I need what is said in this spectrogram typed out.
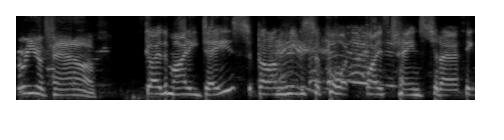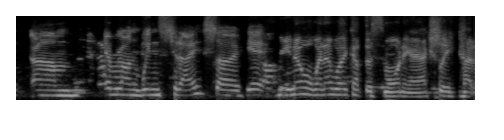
Who are you a fan of? Go the mighty D's. But I'm here to support both teams today. I think um, everyone wins today. So yeah. You know what? When I woke up this morning, I actually had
